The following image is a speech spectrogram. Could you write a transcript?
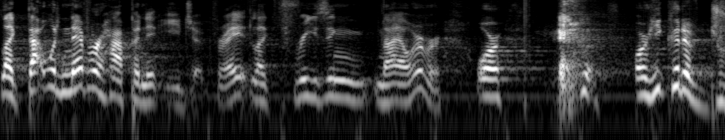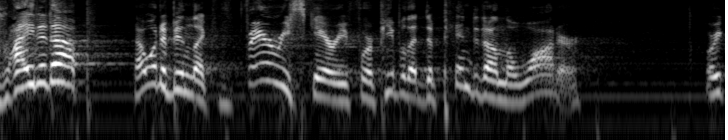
Like, that would never happen in Egypt, right? Like freezing Nile River. Or, or he could have dried it up. That would have been like very scary for people that depended on the water. Or he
